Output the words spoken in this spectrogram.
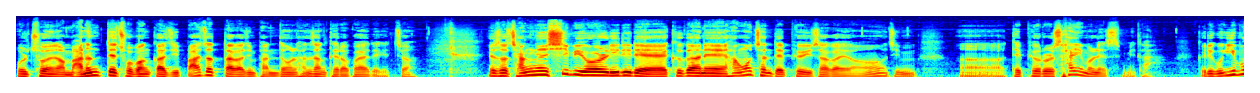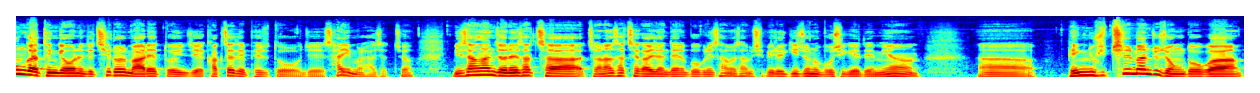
올 초에 만원대 초반까지 빠졌다가 지금 반등을 한 상태라 봐야 되겠죠. 그래서 작년 12월 1일에 그간의 항호찬 대표이사가요, 지금, 어, 대표를 사임을 했습니다. 그리고 이분 같은 경우는 이제 7월 말에 또 이제 각자 대표도 이제 사임을 하셨죠. 미상한 전해사차, 전환사채 관련되는 부분이 3월 31일 기준으로 보시게 되면, 어, 167만 주 정도가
